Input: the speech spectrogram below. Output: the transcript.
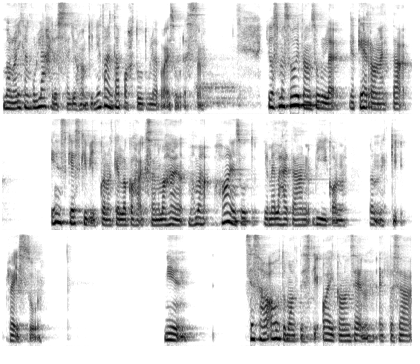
me ollaan ikään kuin lähdössä johonkin, jotain tapahtuu tulevaisuudessa. Jos mä soitan sulle ja kerron, että ensi keskiviikkona kello kahdeksan mä haen, mä haen sut ja me lähdetään viikon jonnekin reissuun, niin se saa automaattisesti aikaan sen, että sä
